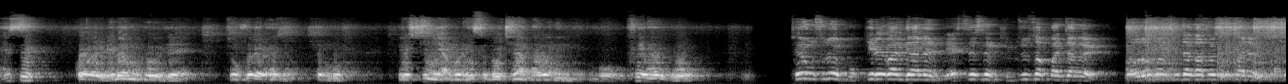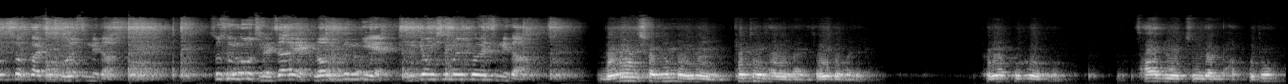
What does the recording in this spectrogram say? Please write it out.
했을 걸 이런 그 이제 좀 후회를 하죠. 뭐 열심히 아무리 했어도 지난 과거는 뭐 후회하고 최용수는 복귀를 반대하는 예스승 김준석 관장을 찾아가 설득하는 속성까지 보였습니다. 스승도 제자의 그런 끈기에 존경심을 표했습니다. 내일 시작하면 오늘 교통사고 당해서 오더만요. 그래갖고 그 사주 진단 받고도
